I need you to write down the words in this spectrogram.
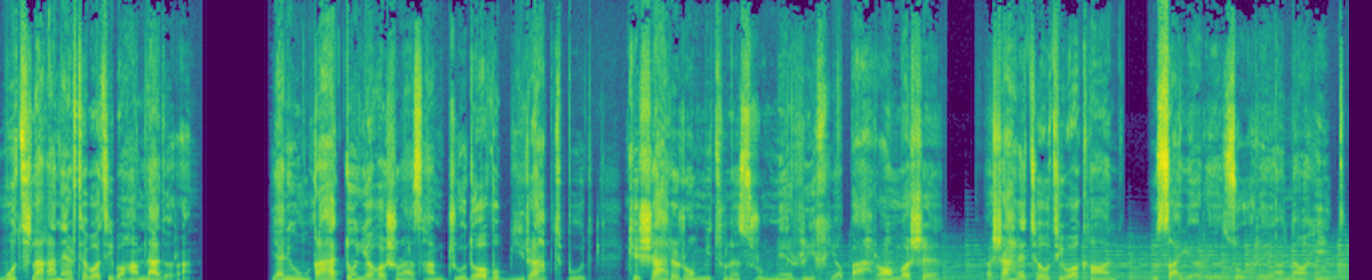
مطلقا ارتباطی با هم ندارن. یعنی اونقدر دنیاهاشون از هم جدا و بی ربط بود که شهر روم می‌تونست رو مریخ یا بهرام باشه و شهر توتیواکان رو سیاره زهره یا ناهید.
